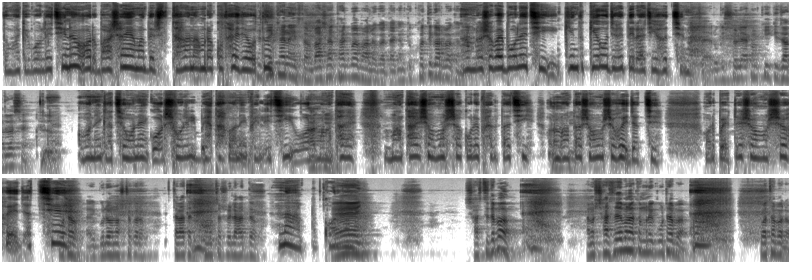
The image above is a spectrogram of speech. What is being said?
তোমাকে বলেছি না ওর বাসায় আমাদের স্থান আমরা কোথায় যাব? যেখানে ইস্তর বাসায় থাকবে ভালো কথা কিন্তু ক্ষতি করবে কেন? আমরা সবাই বলেছি কিন্তু কেউ যেতে রাজি হচ্ছে না। আচ্ছা, রোগীর শরীরে এখন কি কি জাদু আছে? অনেক আছে অনেক। ওর শরীর ব্যথা বানিয়ে ফেলেছি ওর মাথায় মাথায় সমস্যা করে ফেলতাছি ওর? মাথার সমস্যা হয়ে যাচ্ছে। ওর পেটে সমস্যা হয়ে যাচ্ছে। এগুলো নষ্ট করো তাড়াতাড়ি সমস্ত শরীরে হাত দাও। না করব না। এই শাস্তি দেবো? আমি শাস্তি দেবো না তোমরা উঠাবো। কথা বলো।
